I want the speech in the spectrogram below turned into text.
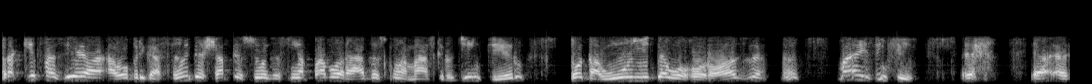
Para que fazer a, a, obrigação e deixar pessoas assim apavoradas com a máscara o dia inteiro, toda úmida, horrorosa? Né? Mas, enfim, é, é, é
